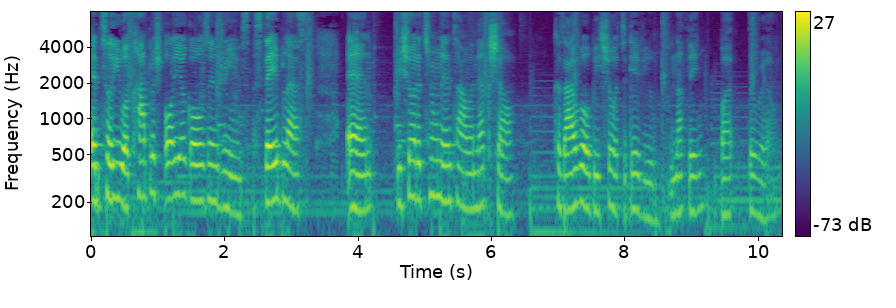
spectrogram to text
until you accomplish all your goals and dreams. Stay blessed and be sure to tune in to our next show because I will be sure to give you nothing but the real.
